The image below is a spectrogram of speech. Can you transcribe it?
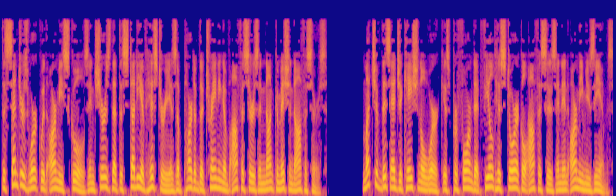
The center's work with Army schools ensures that the study of history is a part of the training of officers and noncommissioned officers. Much of this educational work is performed at field historical offices and in Army museums.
